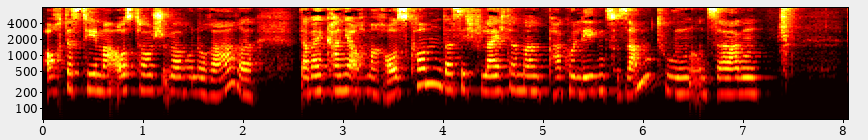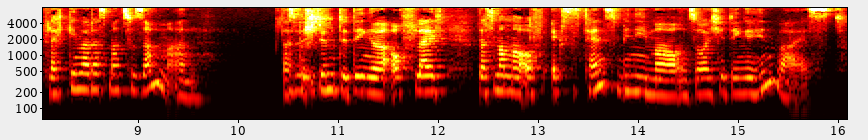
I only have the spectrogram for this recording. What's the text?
Auch das Thema Austausch über Honorare. Dabei kann ja auch mal rauskommen, dass sich vielleicht dann mal ein paar Kollegen zusammentun und sagen, vielleicht gehen wir das mal zusammen an. Dass also bestimmte Dinge, auch vielleicht, dass man mal auf Existenzminima und solche Dinge hinweist.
